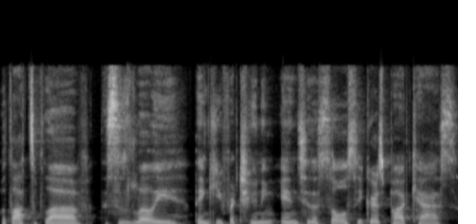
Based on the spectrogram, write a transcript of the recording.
With lots of love, this is Lily. Thank you for tuning into the Soul Seekers podcast.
